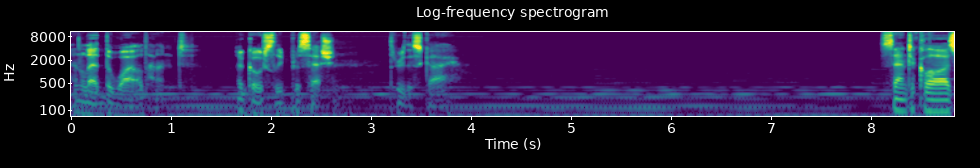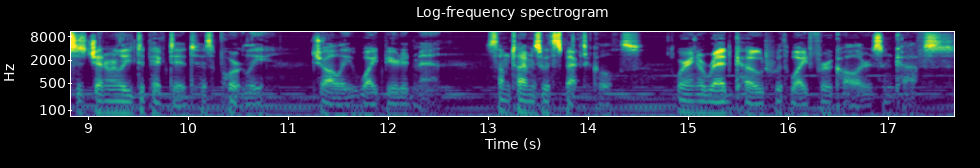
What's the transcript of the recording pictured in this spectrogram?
and led the Wild Hunt, a ghostly procession through the sky. Santa Claus is generally depicted as a portly, jolly, white bearded man, sometimes with spectacles, wearing a red coat with white fur collars and cuffs,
